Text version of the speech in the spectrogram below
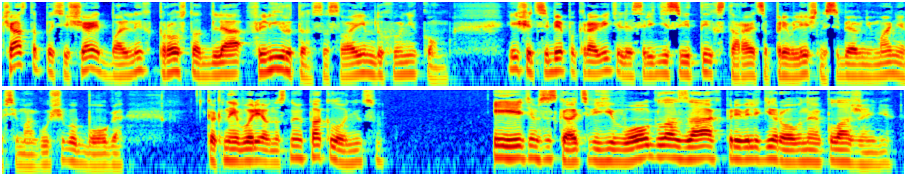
часто посещает больных просто для флирта со своим духовником, ищет себе покровителя среди святых, старается привлечь на себя внимание всемогущего Бога, как на его ревностную поклонницу. И этим сыскать в его глазах привилегированное положение –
